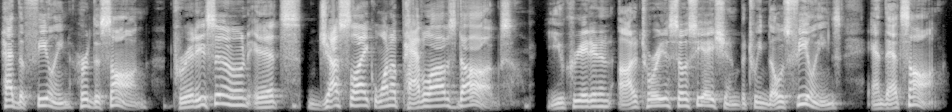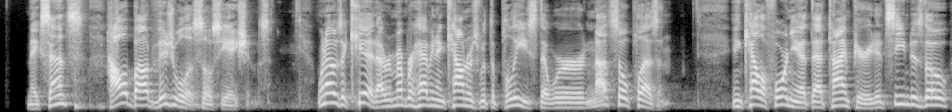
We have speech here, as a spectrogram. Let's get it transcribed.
had the feeling, heard the song. Pretty soon, it's just like one of Pavlov's dogs. You created an auditory association between those feelings and that song. Make sense? How about visual associations? When I was a kid, I remember having encounters with the police that were not so pleasant. In California at that time period, it seemed as though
